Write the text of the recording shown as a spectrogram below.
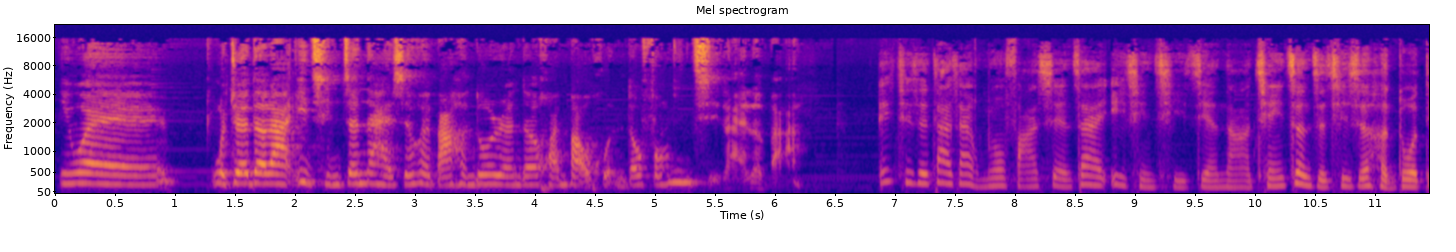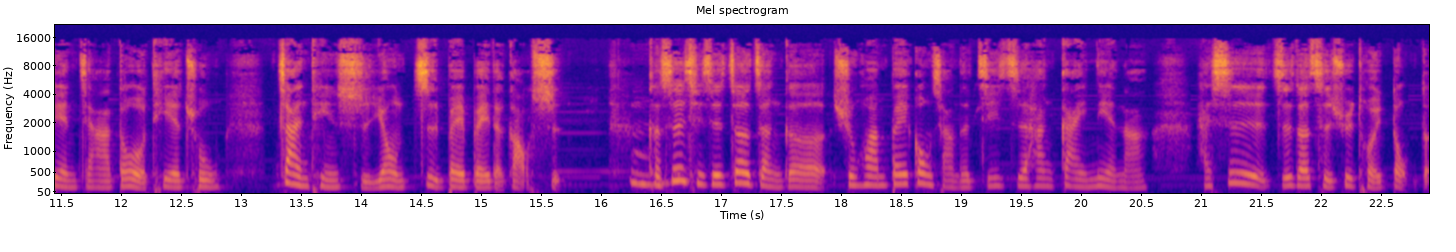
因为我觉得啦，疫情真的还是会把很多人的环保魂都封印起来了吧？哎，其实大家有没有发现，在疫情期间呢？前一阵子其实很多店家都有贴出暂停使用自备杯的告示。可是，其实这整个循环杯共享的机制和概念呢，还是值得持续推动的，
